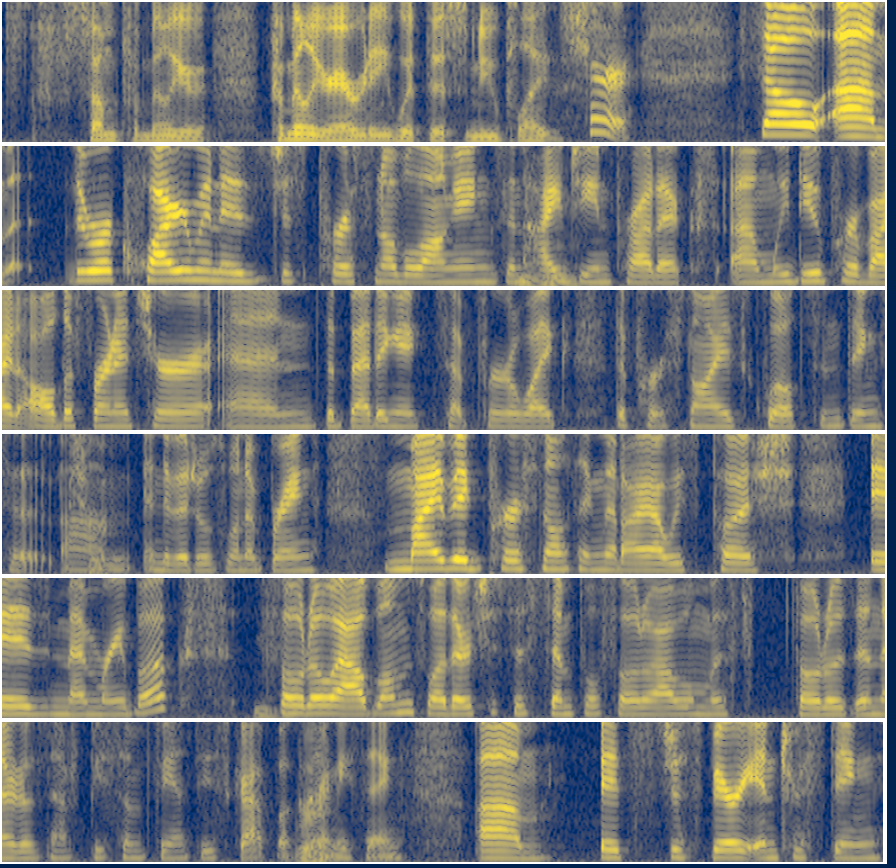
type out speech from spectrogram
some familiar familiarity with this new place. Sure. So um, the requirement is just personal belongings and mm-hmm. hygiene products. Um, we do provide all the furniture and the bedding, except for like the personalized quilts and things that um, sure. individuals want to bring. My big personal thing that I always push is memory books, mm-hmm. photo albums, whether it's just a simple photo album with photos in there, doesn't have to be some fancy scrapbook right. or anything. Um, it's just very interesting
